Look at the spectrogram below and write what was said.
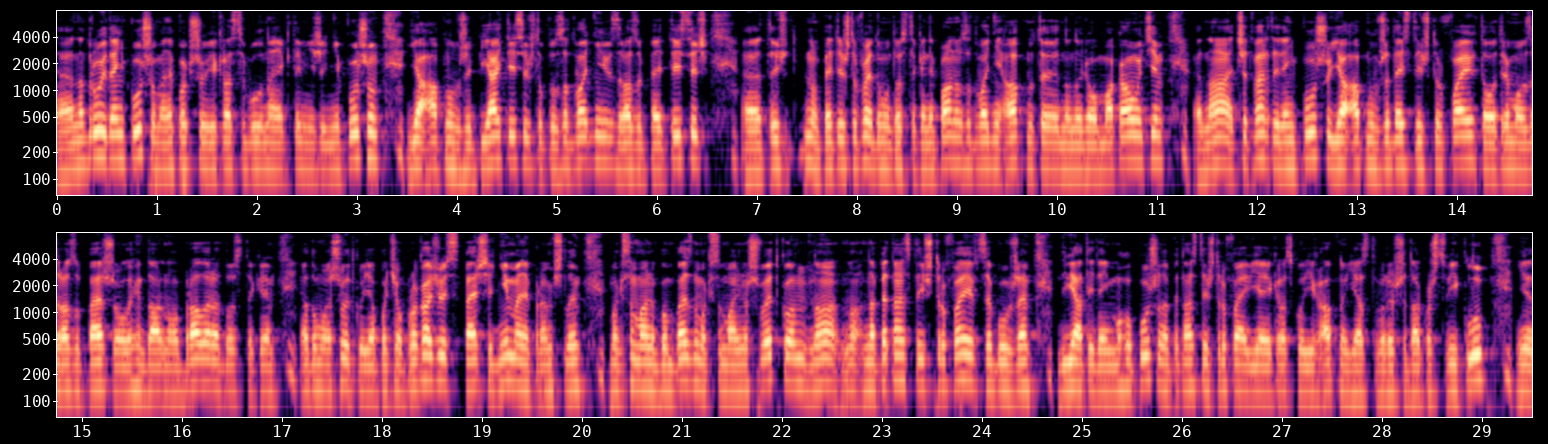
Е, На другий день пушу, у мене поки що якраз це було найактивніші дні пушу, я апнув вже 5000, тобто за два дні зразу 5000. Е, тисяч, ну, 5 тисяч трофеїв, думаю, досить таки непогано за два дні апнути на нульовому аккаунті. Е, На четвертий день пушу я апнув вже 10 тисяч трофеїв та отримав зразу першого легендарного бралера. Досить таки, я думаю, швидко я почав прокачуватись. З перші дні мене прям йшли максимально бомбезно, максимально швидко. Но, но на 15 тисяч трофеїв це був вже дев'ятий день мого пушу. На 15 тисяч трофеїв я якраз коли їх апнув, я створив ще також свій клуб. І,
